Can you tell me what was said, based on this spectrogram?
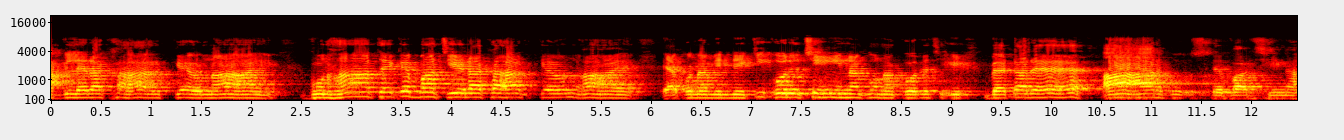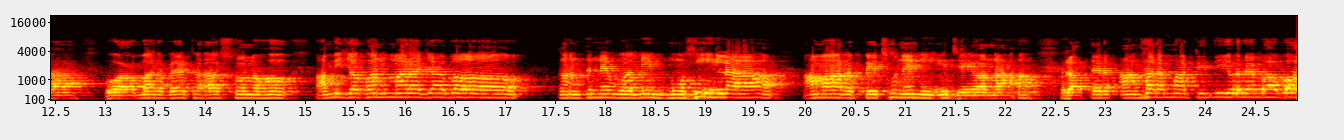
আগলে রাখার কেউ নাই। গুনহা থেকে বাঁচিয়ে রাখার কেউ নাই। এখন আমি নেকি করেছি না গুণা করেছি? বেটারে আর বুঝতে পারছি না। ও আমার বেটা, শোনো, আমি যখন মারা যাব, কাঁদনে বলি মহিলা আমার পেছনে নিয়ে যেও না। রাতের আধার মাটি দিও রে বাবা।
